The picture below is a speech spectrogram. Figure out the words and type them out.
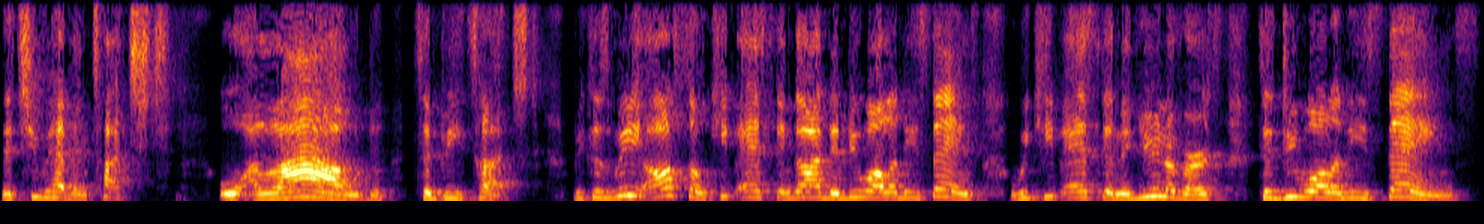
that you haven't touched or allowed to be touched because we also keep asking God to do all of these things. We keep asking the universe to do all of these things.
